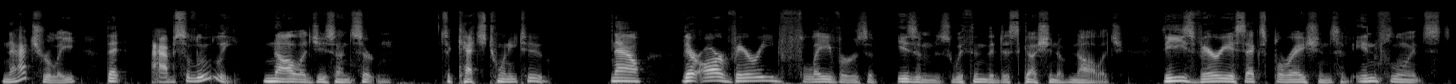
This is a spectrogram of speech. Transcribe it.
naturally, that absolutely knowledge is uncertain. It's a catch 22. Now, there are varied flavors of isms within the discussion of knowledge. These various explorations have influenced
